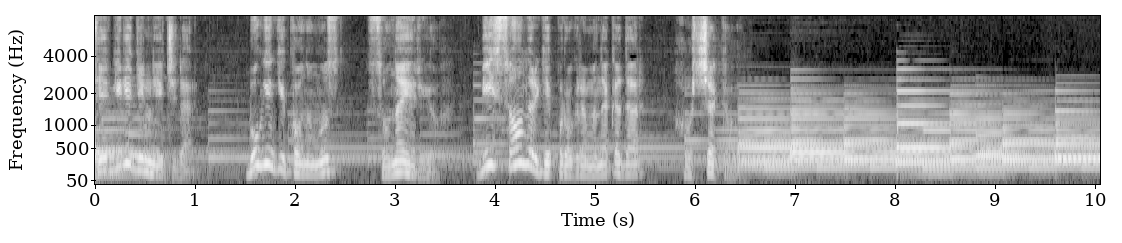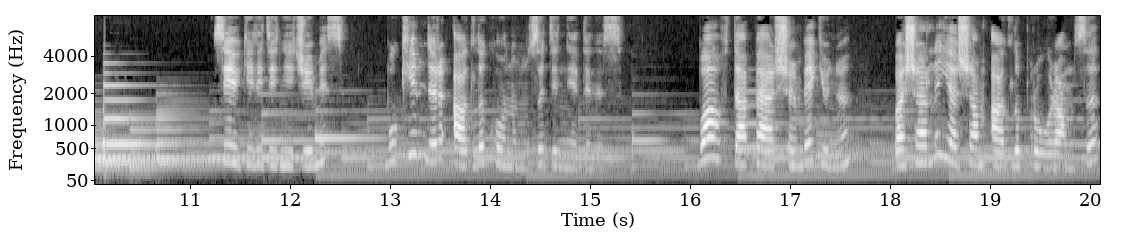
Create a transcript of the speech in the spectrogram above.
Sevgili dinleyiciler, bugünkü konumuz sona eriyor. Bir sonraki programına kadar hoşçakalın. Sevgili dinleyicimiz, Bu Kimdir adlı konumuzu dinlediniz. Bu hafta Perşembe günü Başarılı Yaşam adlı programımızı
